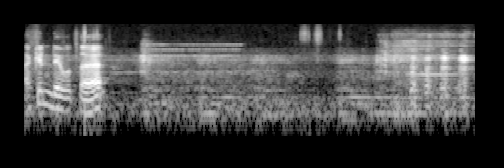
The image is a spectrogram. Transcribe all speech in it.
I can deal with that.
